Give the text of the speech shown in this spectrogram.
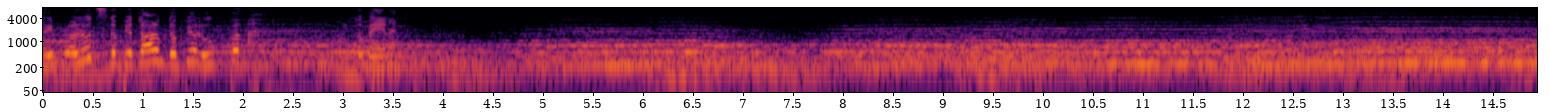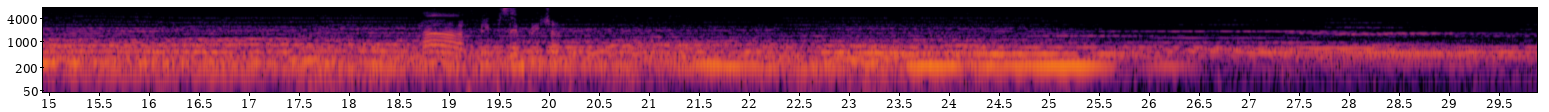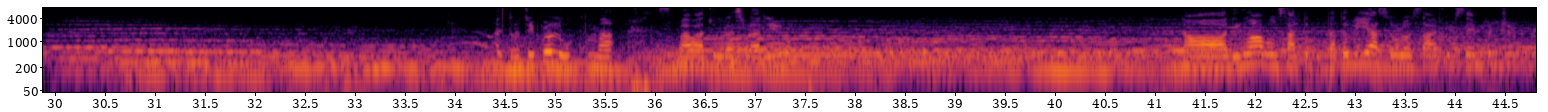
Triplo Lutz, doppio tolup, doppio loop. Molto bene. Ah, flip semplice. Altro triplo loop, ma sbavatura sull'arrivo. No, di nuovo un salto buttato via, solo il salto semplice.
